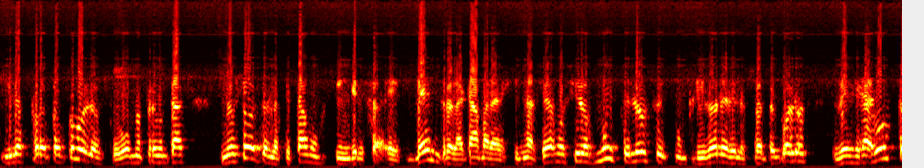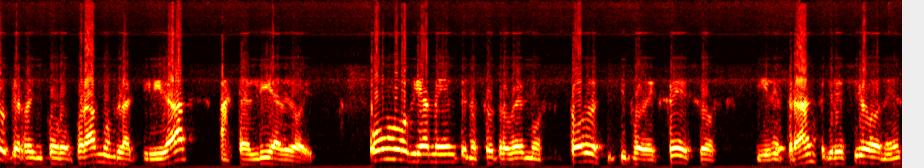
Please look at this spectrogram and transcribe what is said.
y los protocolos que vos me preguntás, nosotros los que estamos ingresados eh, dentro de la Cámara de Gimnasia hemos sido muy celosos y cumplidores de los protocolos desde agosto que reincorporamos la actividad hasta el día de hoy. Obviamente nosotros vemos todo este tipo de excesos y de transgresiones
